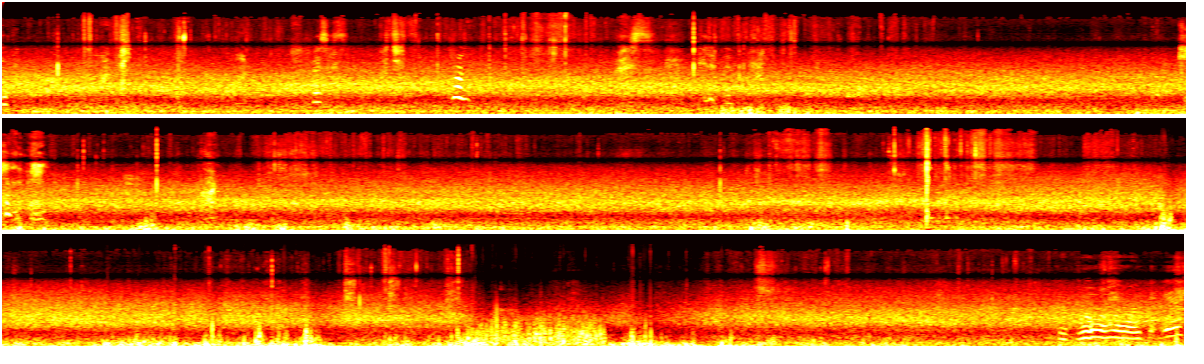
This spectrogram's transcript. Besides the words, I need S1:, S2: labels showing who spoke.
S1: two, one, one. Where's this? Come on. Where's Get Good boy. Yes.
